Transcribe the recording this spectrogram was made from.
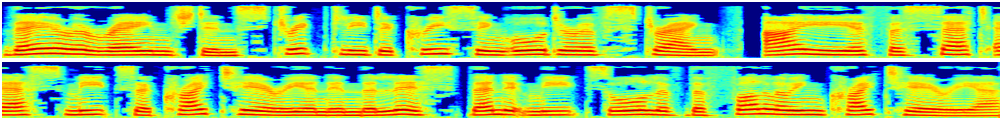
They are arranged in strictly decreasing order of strength, i.e. if a set S meets a criterion in the list then it meets all of the following criteria.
